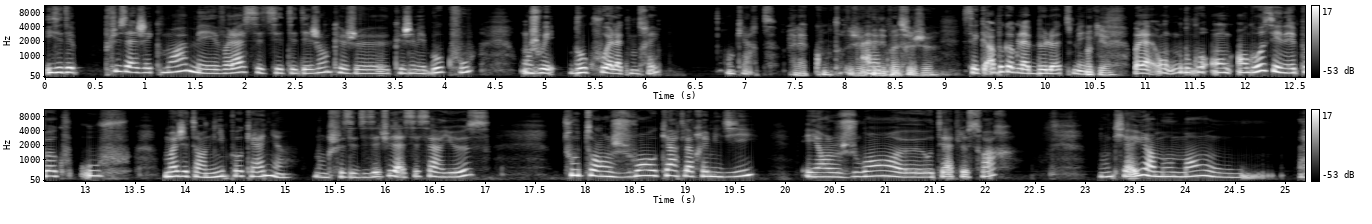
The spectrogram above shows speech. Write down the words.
Ils étaient plus âgés que moi, mais voilà, c'était des gens que je que j'aimais beaucoup. On jouait beaucoup à la contrée, aux cartes. À la contre, je la connais pas ce jeu. C'est un peu comme la belote, mais voilà. on- donc on- en gros, c'est une époque où moi j'étais en hippocagne, donc je faisais des études assez sérieuses, tout en jouant aux cartes l'après-midi et en jouant euh, au théâtre le soir. Donc il y a eu un moment où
